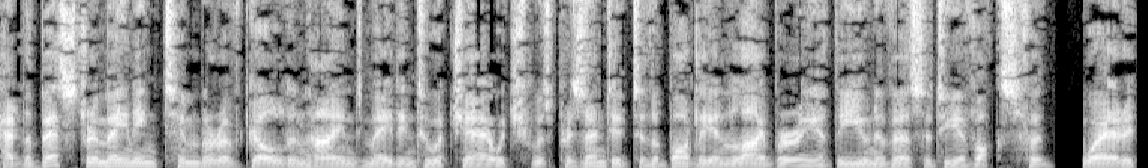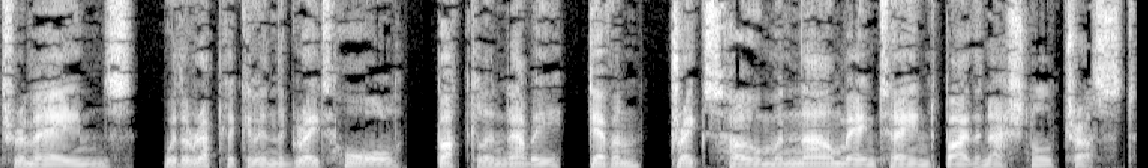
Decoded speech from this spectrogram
had the best remaining timber of Golden Hind made into a chair which was presented to the Bodleian Library at the University of Oxford, where it remains, with a replica in the Great Hall, Buckland Abbey, Devon, Drake's home and now maintained by the National Trust.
